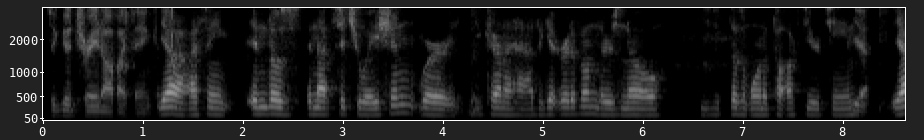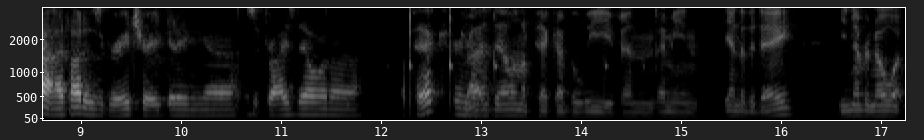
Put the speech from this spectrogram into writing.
it's a good trade off, I think. Yeah, I think in those in that situation where you kind of had to get rid of him, there's no he doesn't want to talk to your team. Yeah. yeah, I thought it was a great trade getting uh, was it Drysdale and a a pick or no? Drysdale and a pick, I believe, and I mean, at the end of the day, you never know what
